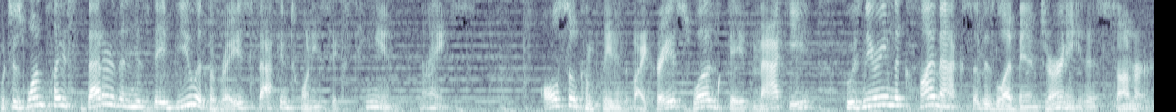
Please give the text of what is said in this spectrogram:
which is one place better than his debut at the race back in 2016. Nice. Also completing the bike race was Dave Mackey, who is nearing the climax of his Leadman journey this summer.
